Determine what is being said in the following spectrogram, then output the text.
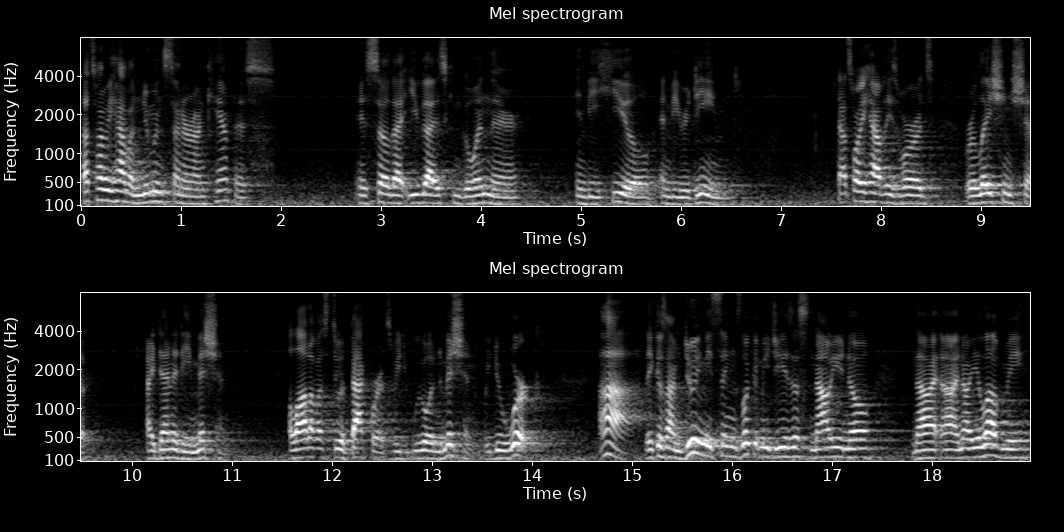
That's why we have a Newman Center on campus, is so that you guys can go in there and be healed and be redeemed. That's why we have these words relationship, identity, mission. A lot of us do it backwards. We, we go into mission, we do work. Ah, because I'm doing these things, look at me, Jesus. Now you know, now I, I know you love me.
